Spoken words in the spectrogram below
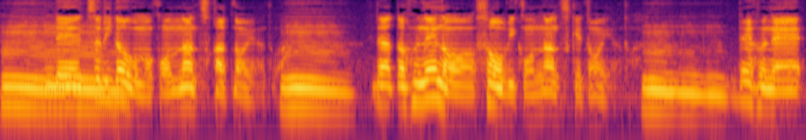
うん。で、釣り道具もこんなん使っとんやとかう。ん。で、あと船の装備こんなんつけとんやとか。で、船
